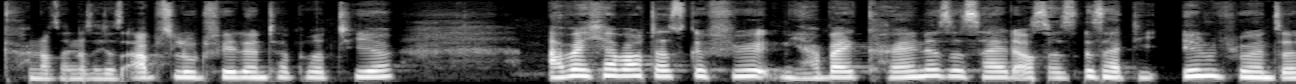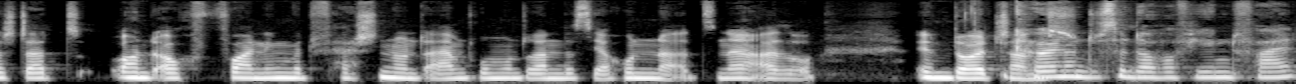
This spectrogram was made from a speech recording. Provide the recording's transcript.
kann auch sein, dass ich das absolut fehlinterpretiere. Aber ich habe auch das Gefühl, ja, bei Köln ist es halt auch, so, es ist halt die Influencer-Stadt und auch vor allen Dingen mit Fashion und allem drum und dran des Jahrhunderts, ne? Also in Deutschland. Köln und Düsseldorf auf jeden Fall.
